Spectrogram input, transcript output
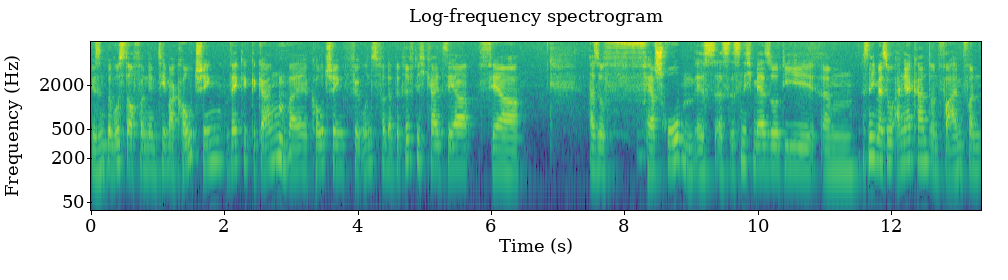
Wir sind bewusst auch von dem Thema Coaching weggegangen, mhm. weil Coaching für uns von der Begrifflichkeit sehr ver, also verschroben ist. Es ist nicht mehr so die, ähm, ist nicht mehr so anerkannt und vor allem von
